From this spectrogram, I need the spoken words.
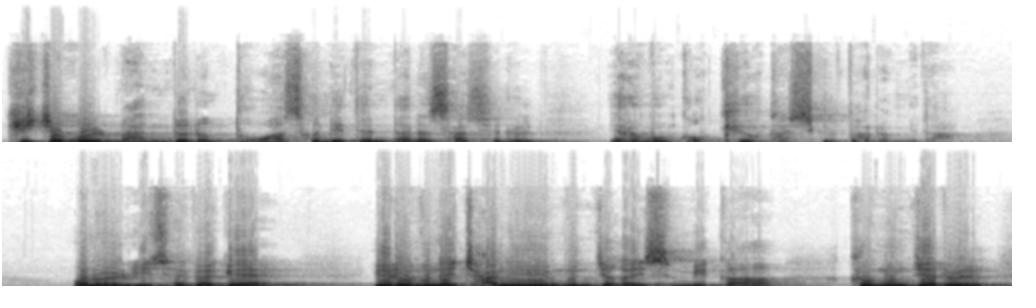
기적을 만드는 도화선이 된다는 사실을 여러분 꼭 기억하시길 바랍니다. 오늘 이 새벽에 여러분의 자녀의 문제가 있습니까? 그 문제를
